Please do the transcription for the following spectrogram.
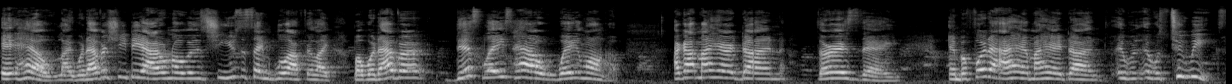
It held. Like whatever she did, I don't know if she used the same glue, I feel like. But whatever, this lace held way longer. I got my hair done Thursday. And before that I had my hair done, it was it was two weeks.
